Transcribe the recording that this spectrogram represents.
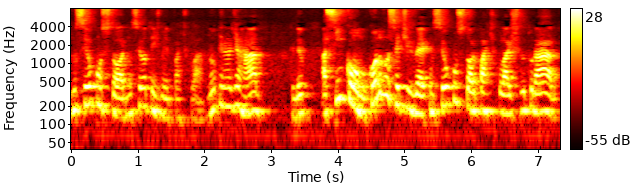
no seu consultório, no seu atendimento particular. Não tem nada de errado, entendeu? Assim como quando você tiver com seu consultório particular estruturado,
